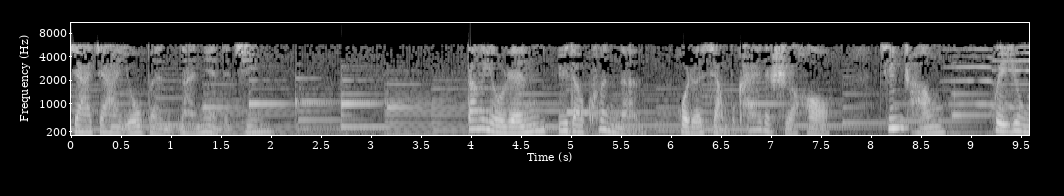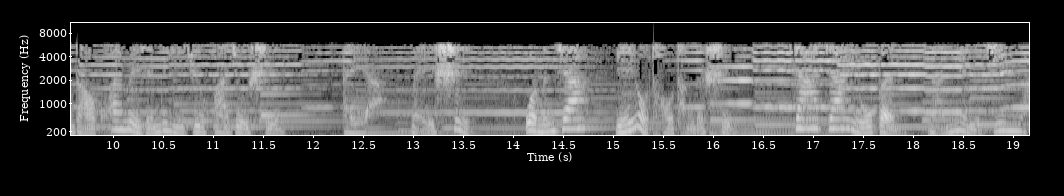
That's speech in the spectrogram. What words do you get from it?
家家有本难念的经。当有人遇到困难或者想不开的时候，经常会用到宽慰人的一句话，就是：“哎呀，没事，我们家也有头疼的事。”家家有本难念的经啊！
